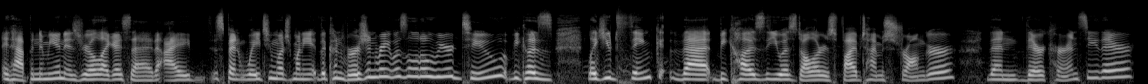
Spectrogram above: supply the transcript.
It happened to me in Israel. Like I said, I spent way too much money. The conversion rate was a little weird too, because like you'd think that because the US dollar is five times stronger than their currency there,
